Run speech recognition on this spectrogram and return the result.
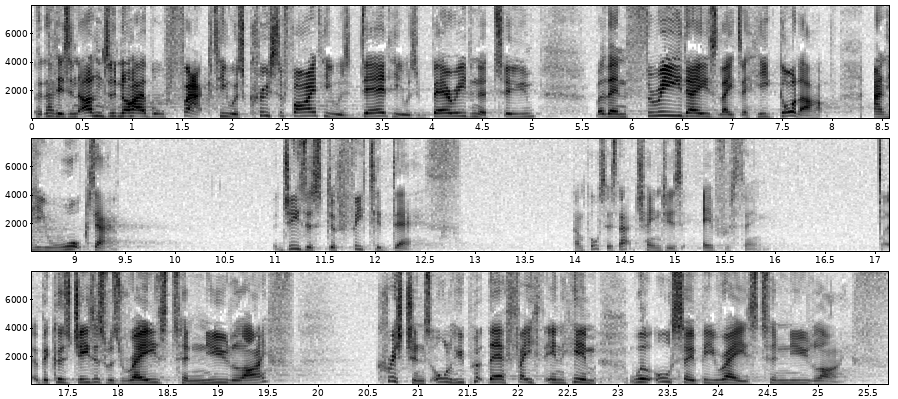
That is an undeniable fact. He was crucified, he was dead, he was buried in a tomb, but then three days later, he got up and he walked out. Jesus defeated death. And Paul says that changes everything. Because Jesus was raised to new life, Christians, all who put their faith in him, will also be raised to new life.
